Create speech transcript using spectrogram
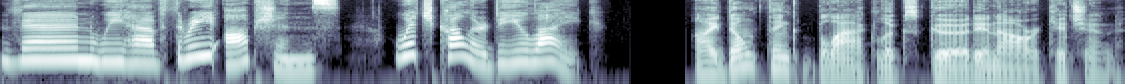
Then we have three options. Which color do you like? I don't think black looks good in our kitchen.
